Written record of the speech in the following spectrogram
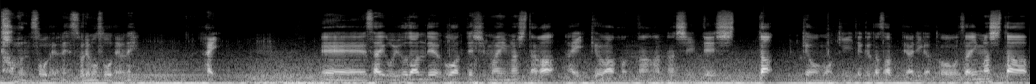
多分そうだよね。それもそうだよね。えー、最後余談で終わってしまいましたが、はい、今日はこんな話でした。今日も聞いてくださってありがとうございました。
